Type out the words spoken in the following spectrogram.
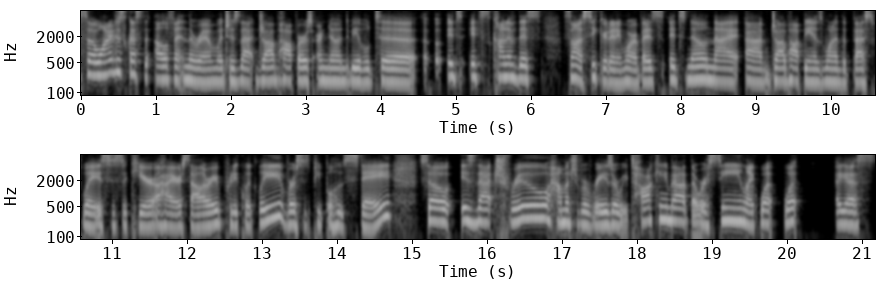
So I want to discuss the elephant in the room, which is that job hoppers are known to be able to. It's it's kind of this. It's not a secret anymore, but it's it's known that um, job hopping is one of the best ways to secure a higher salary pretty quickly versus people who stay. So is that true? How much of a raise are we talking about that we're seeing? Like what what I guess,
